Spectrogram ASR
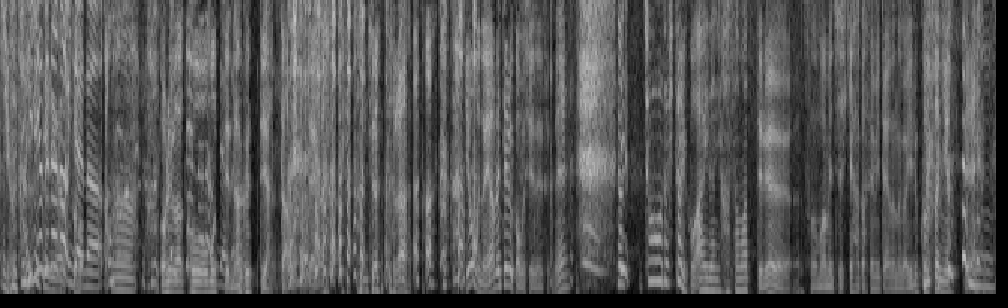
気がする最悪だなみたいな。俺はこう思って殴ってやったみたいな感じだったら 読むのやめてるかもしれないですよね。でちょうど一人こう間に挟まってるその豆知識博士みたいなのがいることによってうん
